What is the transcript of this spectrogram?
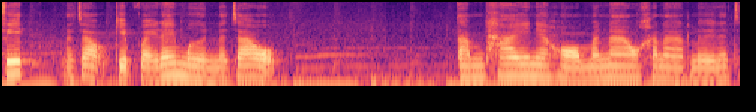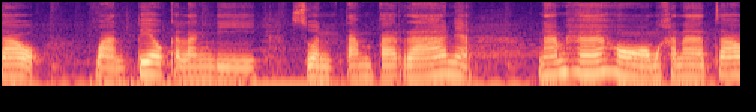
ฟิตนะเจ้า เก็บไว้ได้หมื่นนะเจ้า ตำไทยเนี่ยหอมมะนาวขนาดเลยนะเจ้า หวานเปรี้ยวกำลังดี ส่วนตำปลาร้าเนี่ยน้ำฮ้าหอมขนาดเจ้า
